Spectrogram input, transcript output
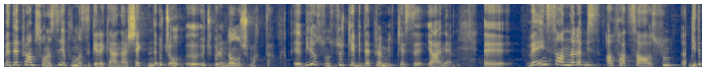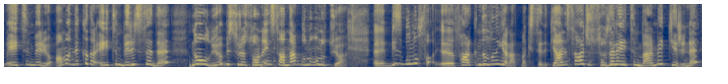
ve deprem sonrası yapılması gerekenler şeklinde üç, o- e, üç bölümden oluşmakta. E, biliyorsunuz Türkiye bir deprem ülkesi. Yani e, ve insanlara biz AFAD sağ olsun e, gidip eğitim veriyor. Ama ne kadar eğitim verilse de ne oluyor? Bir süre sonra insanlar bunu unutuyor. E, biz bunun e, farkındalığını yaratmak istedik. Yani sadece sözel eğitim vermek yerine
